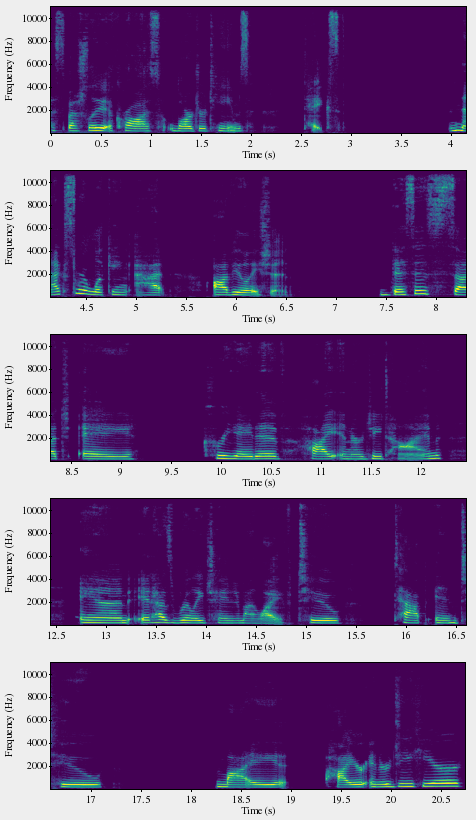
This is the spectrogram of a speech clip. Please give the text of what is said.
especially across larger teams, takes. Next, we're looking at ovulation. This is such a creative, high energy time, and it has really changed my life to tap into my higher energy here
